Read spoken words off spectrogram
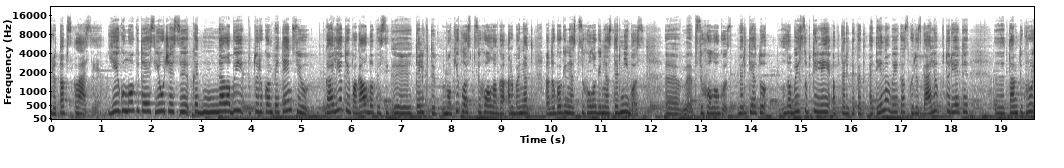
pritaps klasėje. Jeigu mokytojas jaučiasi, kad nelabai turi kompetencijų, galėtų į pagalbą pasitelkti mokyklos psichologą arba net pedagoginės psichologinės tarnybos e, psichologus. Vertėtų labai subtiliai aptarti, kad ateina vaikas, kuris gali turėti e, tam tikrų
